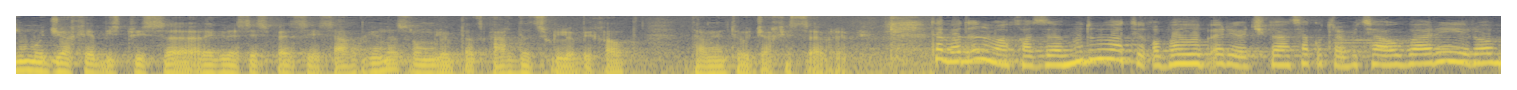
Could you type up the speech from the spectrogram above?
იმ ოჯახებისთვის რეგრესის პენსიის აღდგენას, რომლებიც გარდაცვლილები ყავთ თავიანთი ოჯახის წევრები. და ბატონო მახაზ, მუდმივად იყო ბოლო პერიოდში განსაკუთრებით საუბარი, რომ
